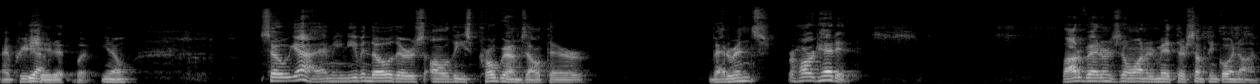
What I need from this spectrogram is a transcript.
I appreciate it. But, you know, so yeah, I mean, even though there's all these programs out there, veterans are hard headed. A lot of veterans don't want to admit there's something going on.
